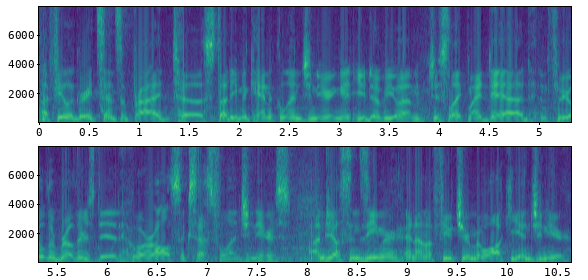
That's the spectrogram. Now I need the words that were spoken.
I feel a great sense of pride to study mechanical engineering at UWM, just like my dad and three older brothers did, who are all successful engineers. I'm Justin Ziemer, and I'm a future Milwaukee engineer.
